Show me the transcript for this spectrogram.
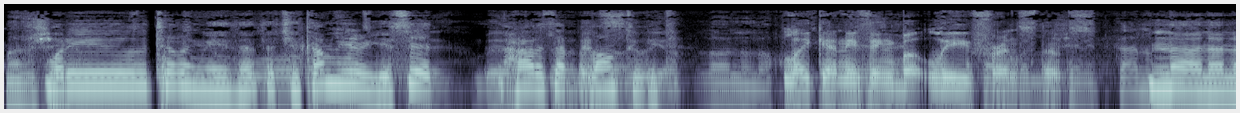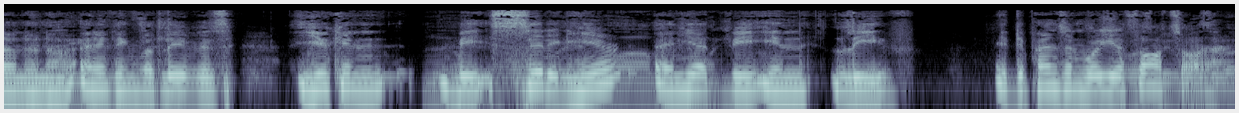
What are you telling me? That, that you come here, you sit. How does that belong to it? Like anything but leave, for instance. No, no, no, no, no. Anything but leave is you can be sitting here and yet be in leave. It depends on where your thoughts are.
